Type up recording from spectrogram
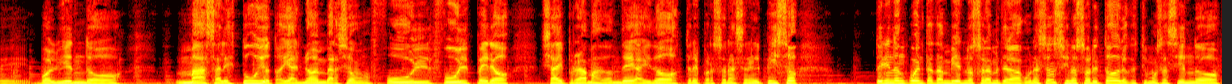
eh, volviendo más al estudio, todavía no en versión full, full, pero ya hay programas donde hay dos, tres personas en el piso, teniendo en cuenta también no solamente la vacunación, sino sobre todo lo que estuvimos haciendo,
